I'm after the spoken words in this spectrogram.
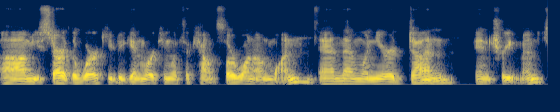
Um, you start the work. You begin working with a counselor one on one, and then when you're done in treatment,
